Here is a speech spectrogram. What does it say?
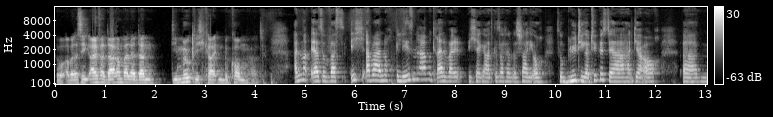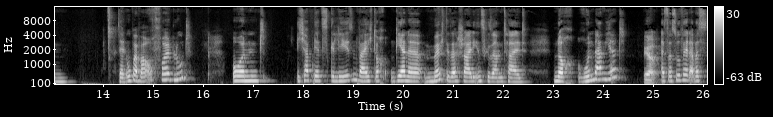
So, aber das liegt einfach daran, weil er dann die Möglichkeiten bekommen hat. Also was ich aber noch gelesen habe, gerade weil ich ja gerade gesagt habe, dass Charlie auch so ein blütiger Typ ist, der hat ja auch, ähm, sein Opa war auch Vollblut. Und ich habe jetzt gelesen, weil ich doch gerne möchte, dass Charlie insgesamt halt noch runder wird, Ja. als wird. Aber es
